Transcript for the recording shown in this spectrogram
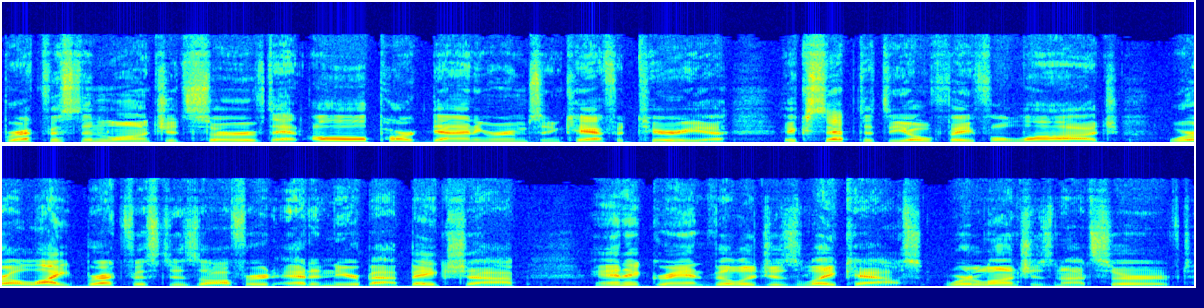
Breakfast and lunch is served at all park dining rooms and cafeteria, except at the Old Faithful Lodge, where a light breakfast is offered at a nearby bake shop, and at Grant Village's Lake House, where lunch is not served.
